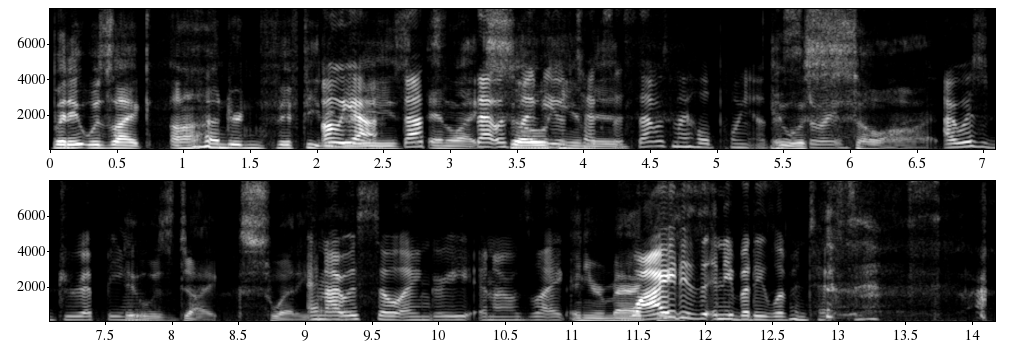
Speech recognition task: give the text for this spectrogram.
But it was like 150 Oh yeah, degrees that's and like that was so my view humid. of Texas. That was my whole point of this story. It was story. so hot. I was dripping. It was like sweaty. and I was so angry, and I was like, And you're mad. "Why does anybody live in Texas?"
